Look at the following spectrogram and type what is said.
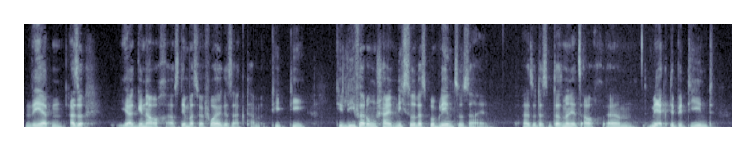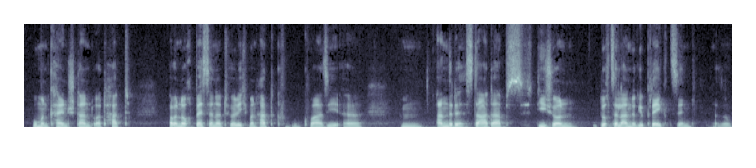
werden. Also ja, genau auch aus dem, was wir vorher gesagt haben. Die, die, die Lieferung scheint nicht so das Problem zu sein. Also, dass, dass man jetzt auch ähm, Märkte bedient, wo man keinen Standort hat. Aber noch besser natürlich, man hat quasi äh, andere Startups, die schon durch Zalando geprägt sind, also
